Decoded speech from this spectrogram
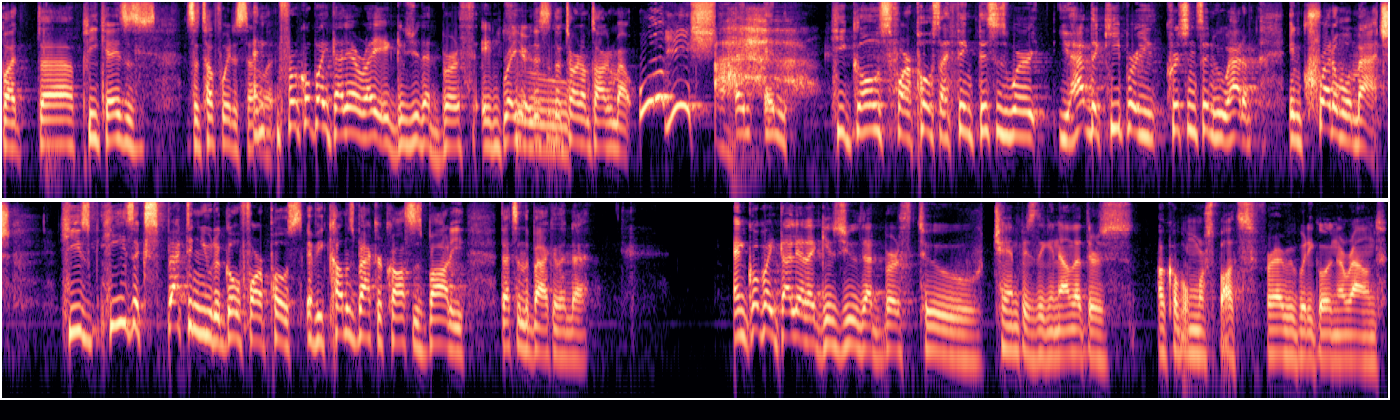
But uh, PKs is it's a tough way to settle And it. for Coppa Italia, right, it gives you that berth into. Right here, this is the turn I'm talking about. Ooh. Yeesh. And, and he goes far post. I think this is where you have the keeper, he, Christensen, who had an incredible match. He's he's expecting you to go far post. If he comes back across his body, that's in the back of the net. And Coppa Italia that gives you that berth to Champions League. And now that there's a couple more spots for everybody going around,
